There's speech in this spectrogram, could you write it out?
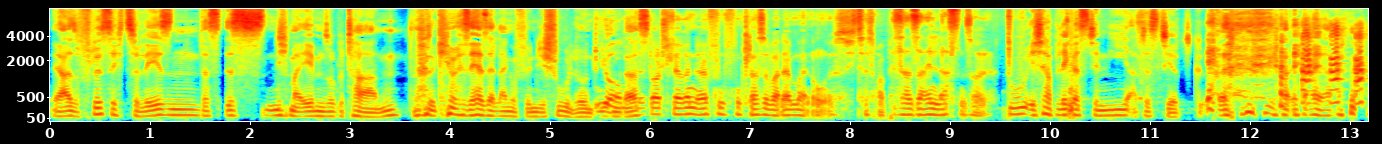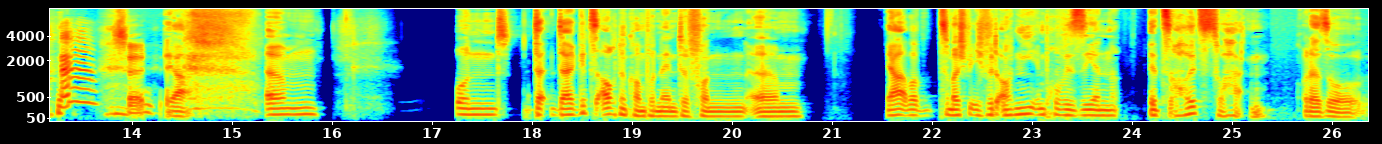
Ja, also flüssig zu lesen, das ist nicht mal eben so getan. Da gehen wir sehr, sehr lange für in die Schule und üben Ja, meine das. Deutschlehrerin in der fünften Klasse war der Meinung, dass ich das mal besser sein lassen soll. Du, ich habe Legasthenie attestiert. ja, ja, ja. Schön. ja. Ähm, und da, da gibt's auch eine Komponente von, ähm, ja, aber zum Beispiel, ich würde auch nie improvisieren, jetzt Holz zu hacken oder so,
